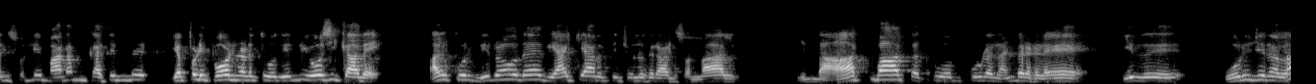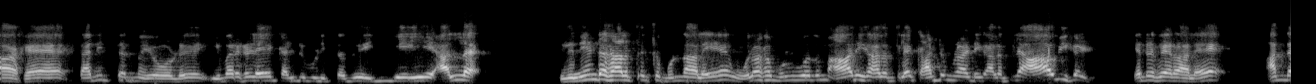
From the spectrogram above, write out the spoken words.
என்று சொல்லி மனம் கசிந்து எப்படி போர் நடத்துவது என்று யோசிக்காதே. அதற்கு ஒரு வினோத வியாக்கியானத்தை சொல்லுகிறான்னு சொன்னால் இந்த ஆத்மா தத்துவம் கூட நண்பர்களே இது ஒரிஜினலாக தனித்தன்மையோடு இவர்களே கண்டுபிடித்தது இங்கேயே அல்ல. இது நீண்ட காலத்துக்கு முன்னாலேயே உலகம் முழுவதும் ஆதி காலத்திலே காட்டு முன்னாடி காலத்திலே ஆவிகள் என்ற பெயராலே அந்த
